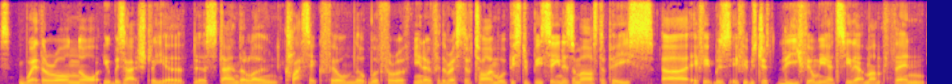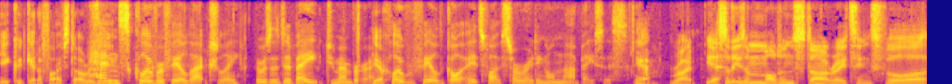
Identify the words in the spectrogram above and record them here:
S- whether or not it was actually a, a standalone classic film that would for you know for the rest of time would be, be seen as a masterpiece. Uh, if it was if it was just the film you had to see that month, then it could get a five star review. Hence Cloverfield, actually. There was a debate, do you remember? And Yep. Cloverfield got its five star rating on that basis. yeah. right. Yeah. So these are modern star ratings for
